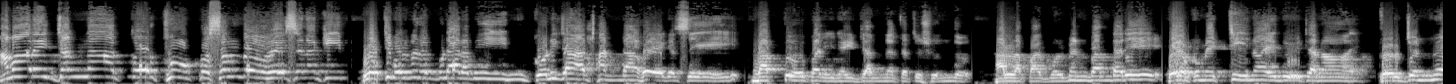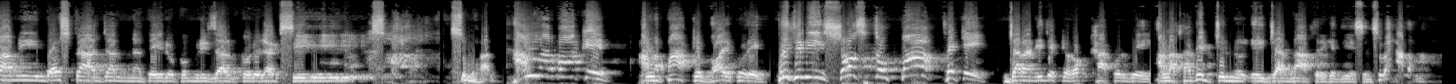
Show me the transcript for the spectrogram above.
আমার এই জান্নাত তোর খুব পছন্দ হয়েছে নাকি? লোকটি বলবে, রব্বুল আলামিন, কলিজা ঠান্ডা হয়ে গেছে। ভাবতেও পারি না, এই জান্নাত এত সুন্দর। আল্লাহ পাক বলবেন, বান্দারে, এরকম একটি নয়, দুইটা নয়। তোর জন্য আমি দশটা জান্নাতে এরকম রিজার্ভ করে রাখছি। আল্লাহ পাকের আল্লাহ পাককে ভয় করে পৃথিবীর সমস্ত পাপ থেকে যারা নিজেকে রক্ষা করবে, আল্লাহ তাদের জন্য এই জান্নাত রেখে দিয়েছেন। সুবহানাল্লাহ।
